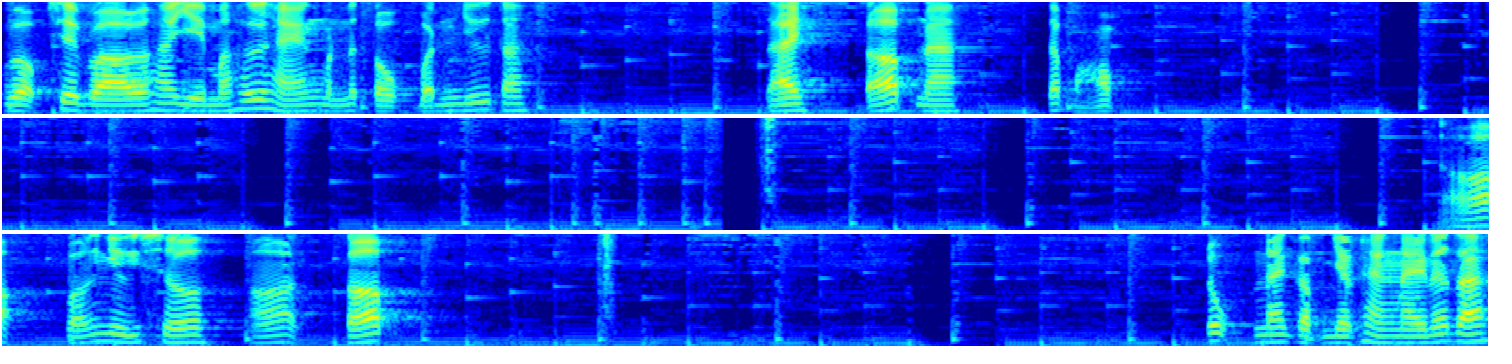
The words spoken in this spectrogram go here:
Gộp server hay gì mà hứa hẹn mình nó tuột bệnh dưới ta? Đây, top nè, Top 1 Đó, vẫn như xưa. Đó, top. Lúc nay cập nhật hàng này nữa ta.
